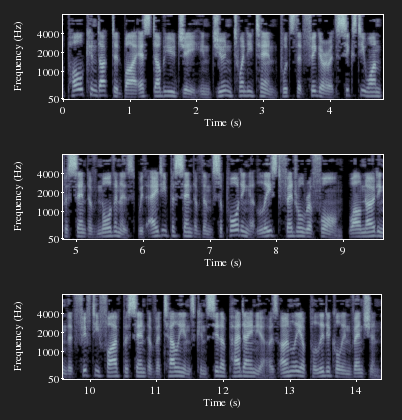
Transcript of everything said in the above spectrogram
A poll conducted by SWG in June 2010 puts that figure at 61% of Northerners with 80% of them supporting at least federal reform, while noting that 55% of Italians consider Padania as only a political invention,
